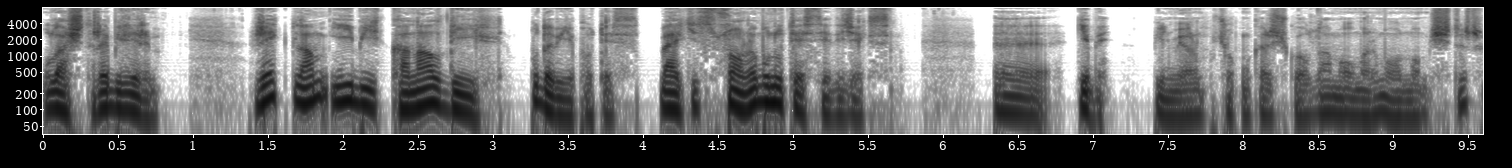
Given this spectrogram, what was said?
ulaştırabilirim. Reklam iyi bir kanal değil. Bu da bir hipotez. Belki sonra bunu test edeceksin. Ee, gibi. Bilmiyorum çok mu karışık oldu ama umarım olmamıştır.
